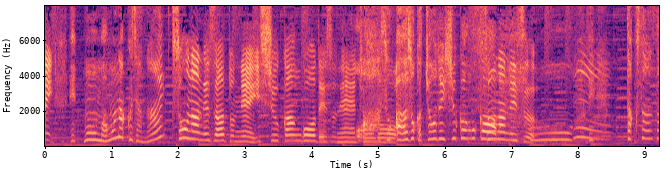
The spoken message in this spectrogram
い。えもう間もなくじゃない？そうなんです。あとね1週間後ですねちょうど。あーそあーそっかちょうど1週間後か。そうなんです。えたくさんさ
